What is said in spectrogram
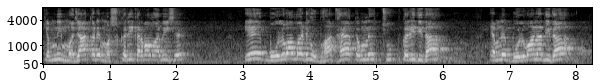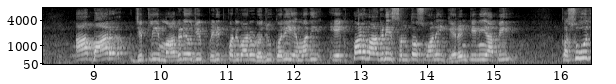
કે એમની મજાક અને મશ્કરી કરવામાં આવી છે. એ બોલવા માટે ઊભા થયા તેમને ચૂપ કરી દીધા. એમને બોલવા ના દીધા. આ બાર જેટલી માગણીઓ જે પીડિત પરિવારો રજૂ કરી, એમાંથી એક પણ માગણી સંતોષવાની ગેરંટી નહીં આપી. કશું જ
